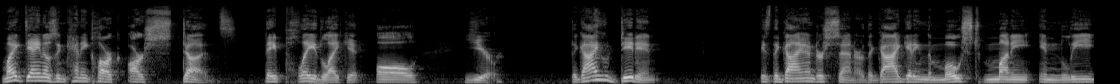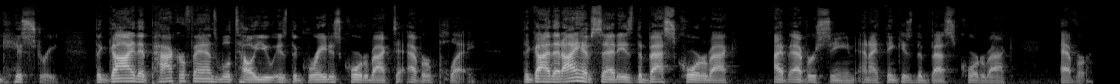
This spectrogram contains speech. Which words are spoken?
Mike Daniels and Kenny Clark are studs. They played like it all year. The guy who didn't is the guy under center, the guy getting the most money in league history the guy that Packer fans will tell you is the greatest quarterback to ever play. The guy that I have said is the best quarterback I've ever seen, and I think is the best quarterback ever.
